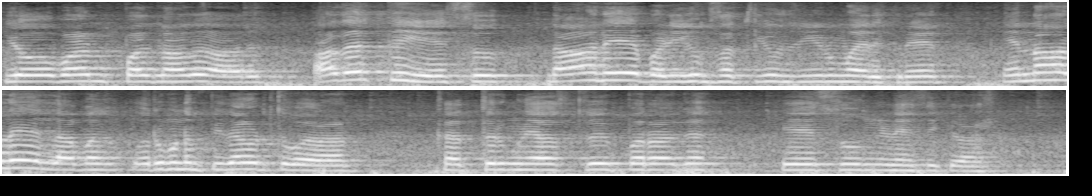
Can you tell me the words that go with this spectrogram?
யோவான் பதினாலு ஆறு. அதற்கு இயேசு நானே வழியும் சத்தியும் ஜீவனுமாக இருக்கிறேன். என்னாலே இல்லாமல் ஒருவனும் பிதாவிடுத்து வரான். கத்திருமணி ஆஸ்திரிப்பராக இயேசு நேசிக்கிறார்.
